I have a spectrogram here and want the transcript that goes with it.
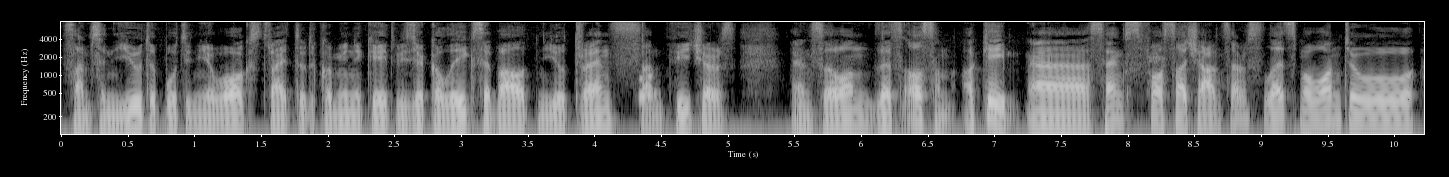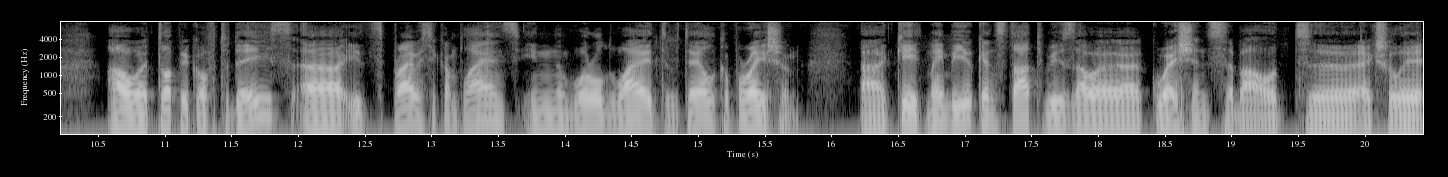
something new to put in your works, try to communicate with your colleagues about new trends, some features, and so on. That's awesome. Okay, uh, thanks for such answers. Let's move on to our topic of today's. Uh, it's privacy compliance in worldwide retail cooperation. Uh, Kate, maybe you can start with our questions about uh, actually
